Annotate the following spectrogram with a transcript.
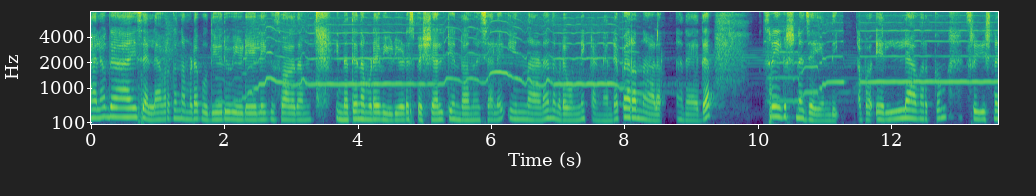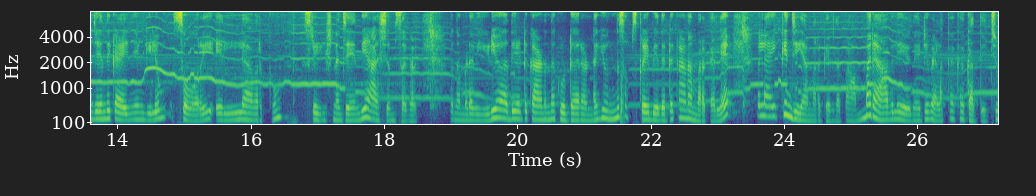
ഹലോ ഗായ്സ് എല്ലാവർക്കും നമ്മുടെ പുതിയൊരു വീഡിയോയിലേക്ക് സ്വാഗതം. ഇന്നത്തെ നമ്മുടെ വീഡിയോയുടെ സ്പെഷ്യാലിറ്റി എന്താണെന്ന് വെച്ചാൽ ഇന്നാണ് നമ്മുടെ ഉണ്ണിക്കണ്ണന്റെ പിറന്നാൾ അതായത് ശ്രീകൃഷ്ണ ജയന്തി. അപ്പോൾ എല്ലാവർക്കും ശ്രീകൃഷ്ണ ജയന്തി കഴിഞ്ഞെങ്കിലും സോറി എല്ലാവർക്കും ശ്രീകൃഷ്ണ ജയന്തി ആശംസകൾ. അപ്പോൾ നമ്മുടെ വീഡിയോ ആദ്യമായിട്ട് കാണുന്ന കൂട്ടുകാരുണ്ടെങ്കിൽ ഒന്ന് സബ്സ്ക്രൈബ് ചെയ്തിട്ട് കാണാൻ മറക്കല്ലേ? അപ്പോൾ ലൈക്കും ചെയ്യാൻ മറക്കരുത്. അപ്പോൾ അമ്മ രാവിലെ എഴുന്നേറ്റ് വിളക്കൊക്കെ കത്തിച്ചു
